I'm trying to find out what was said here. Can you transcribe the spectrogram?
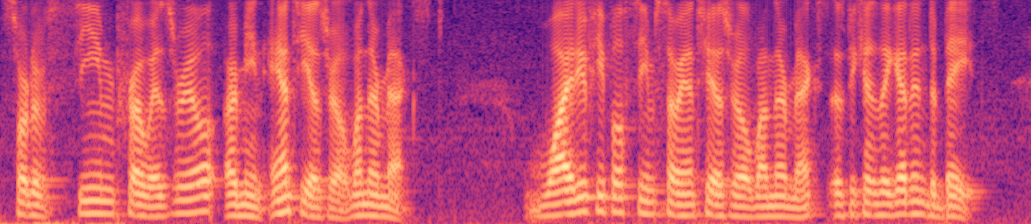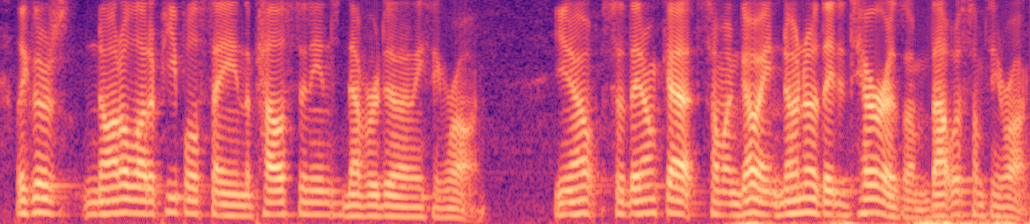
sort of seem pro-Israel, I mean anti-Israel, when they're mixed, why do people seem so anti-Israel when they're mixed is because they get in debates. Like there's not a lot of people saying the Palestinians never did anything wrong. You know, so they don't get someone going, no, no, they did terrorism. That was something wrong.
